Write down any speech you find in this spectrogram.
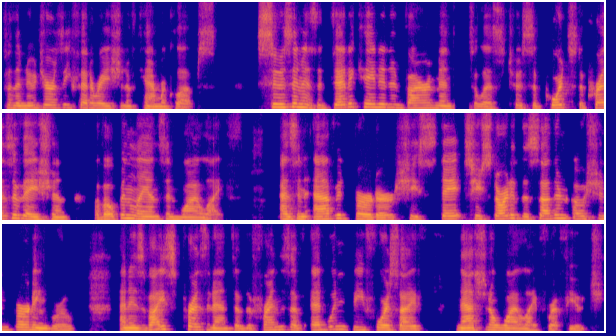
for the New Jersey Federation of Camera Clubs. Susan is a dedicated environmental who supports the preservation of open lands and wildlife. As an avid birder, she, sta- she started the Southern Ocean Birding Group and is vice president of the Friends of Edwin B. Forsyth National Wildlife Refuge.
